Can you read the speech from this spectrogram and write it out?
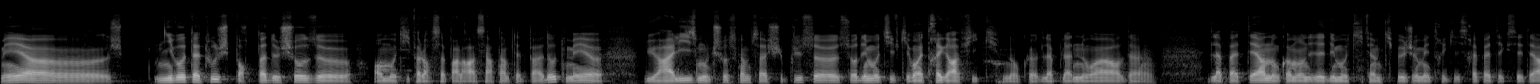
Mais euh, niveau tatou, je porte pas de choses euh, en motif. Alors, ça parlera à certains, peut-être pas à d'autres, mais du réalisme ou de choses comme ça. Je suis plus sur des motifs qui vont être très graphiques. Donc, de la plane noire, de, la pattern, donc comme on disait, des motifs un petit peu géométriques qui se répètent, etc.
